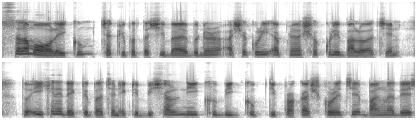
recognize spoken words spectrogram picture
আসসালামু আলাইকুম, চাকরি প্রত্যাশী ভাই বোনেরা আশা করি আপনারা সকলেই ভালো আছেন। তো এইখানে দেখতে পাচ্ছেন একটি বিশাল নিখুব বিজ্ঞপ্তি প্রকাশ করেছে বাংলাদেশ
